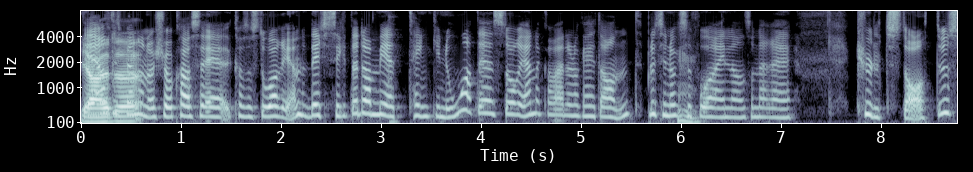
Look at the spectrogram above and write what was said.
Det er Jeg alltid spennende å se hva som, er, hva som står igjen. Det er ikke sikkert det er det vi tenker nå, at det står igjen. Det kan være noe helt annet. Plutselig noe Mm. som får en eller annen sånn eh, kultstatus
